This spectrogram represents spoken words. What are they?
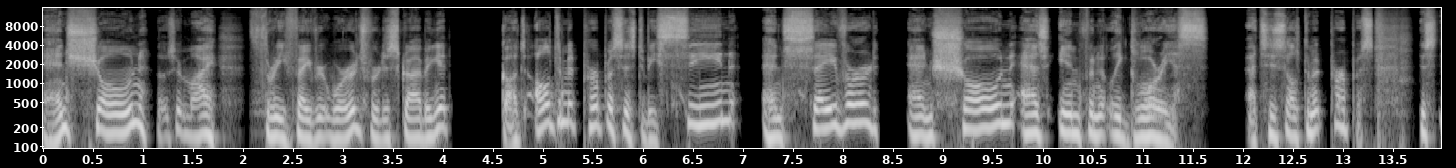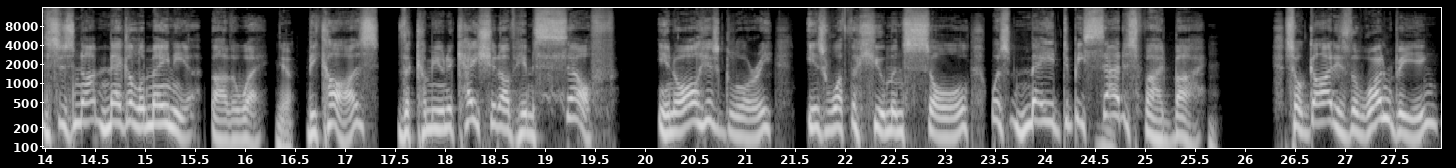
and shown. Those are my three favorite words for describing it God's ultimate purpose is to be seen and savored and shown as infinitely glorious. That's his ultimate purpose. This, this is not megalomania, by the way, yeah. because the communication of himself in all his glory is what the human soul was made to be mm. satisfied by. Mm. So God is the one being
